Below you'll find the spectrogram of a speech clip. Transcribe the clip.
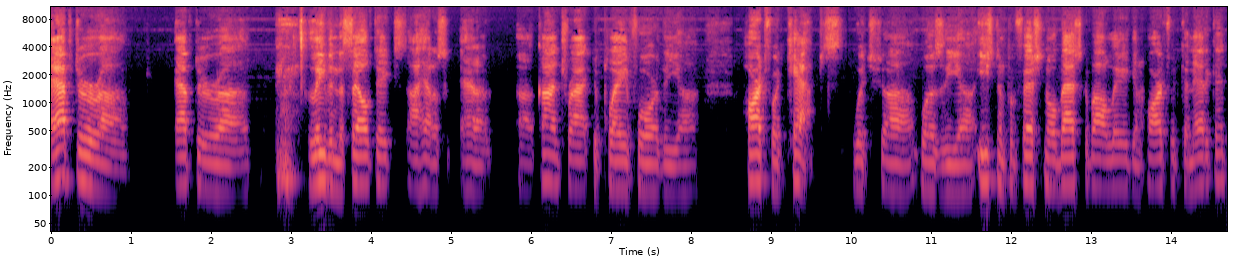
After after leaving the Celtics, I had a had a, a contract to play for the Hartford Caps, which uh, was the uh, Eastern Professional Basketball League in Hartford, Connecticut.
